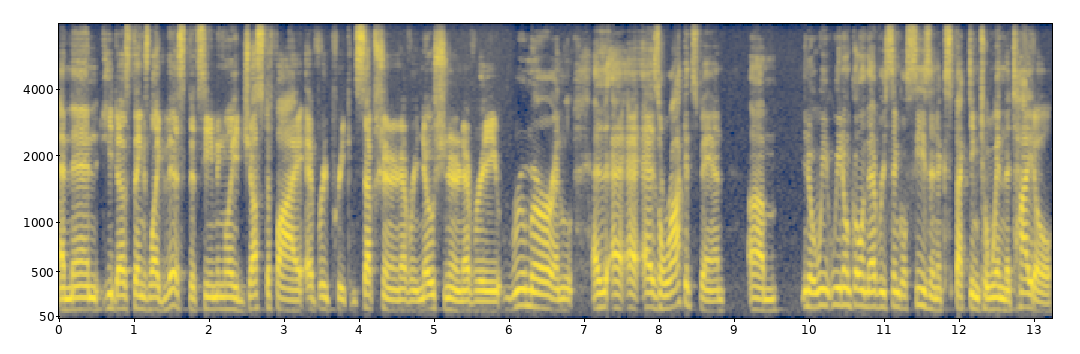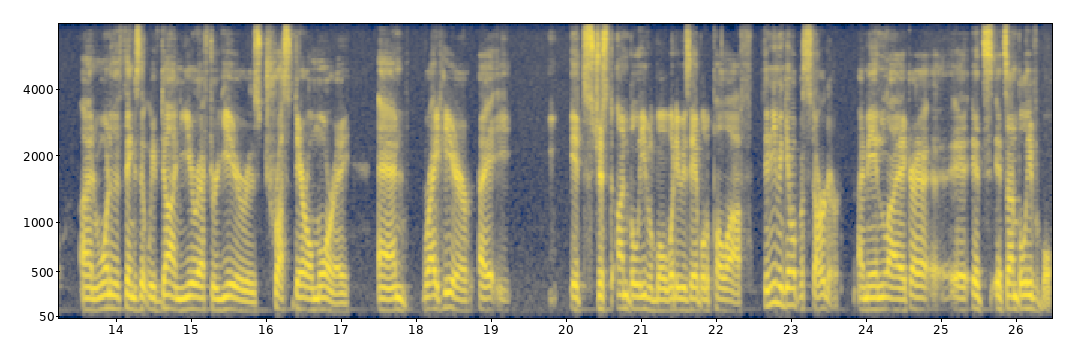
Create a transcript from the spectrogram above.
and then he does things like this that seemingly justify every preconception and every notion and every rumor. And as as a Rockets fan, um, you know, we we don't go into every single season expecting to win the title. And one of the things that we've done year after year is trust Daryl Morey. And right here, I, it's just unbelievable what he was able to pull off. Didn't even give up a starter. I mean, like uh, it's it's unbelievable.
